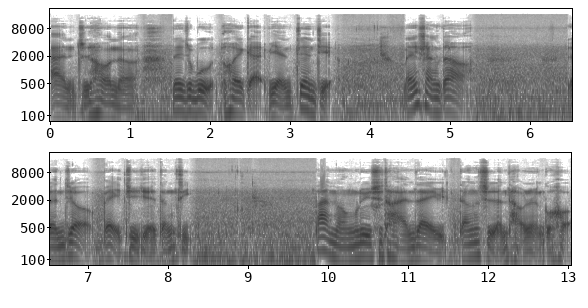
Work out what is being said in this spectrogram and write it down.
案之后呢，内政部会改变见解，没想到仍旧被拒绝登记。半盟律师团在与当事人讨论过后。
